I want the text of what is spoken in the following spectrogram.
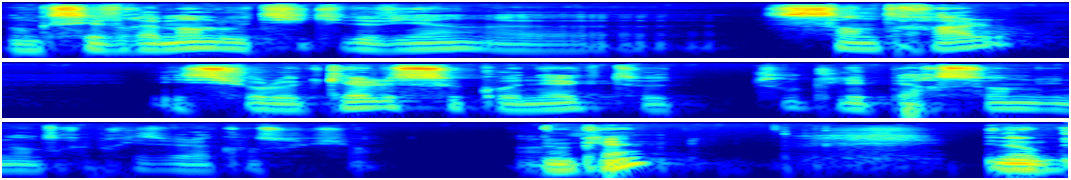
Donc c'est vraiment l'outil qui devient central et sur lequel se connectent toutes les personnes d'une entreprise de la construction. Ok. Donc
